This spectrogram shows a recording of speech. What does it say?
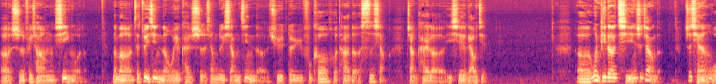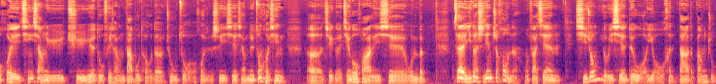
呃是非常吸引我的。那么在最近呢，我也开始相对详尽的去对于福柯和他的思想展开了一些了解。呃，问题的起因是这样的：之前我会倾向于去阅读非常大部头的著作，或者是一些相对综合性、呃，这个结构化的一些文本。在一段时间之后呢，我发现其中有一些对我有很大的帮助，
